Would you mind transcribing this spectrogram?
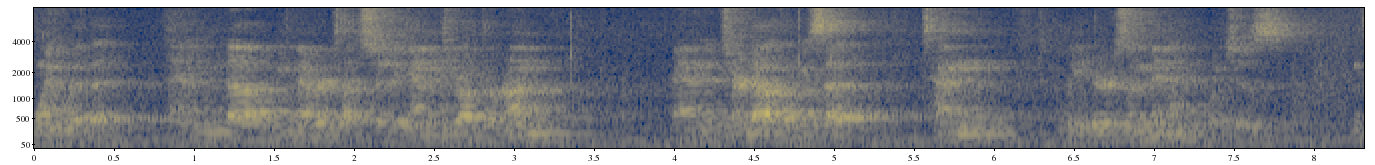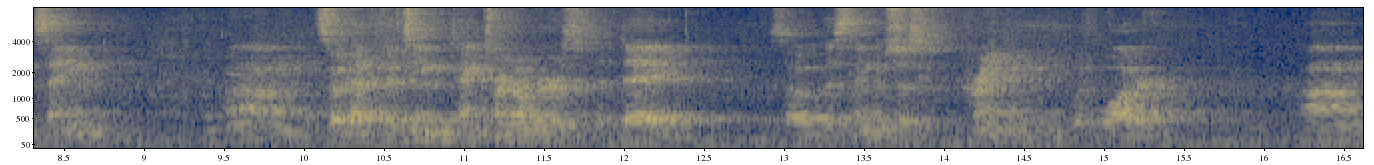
went with it. And uh, we never touched it again throughout the run. And it turned out that we set 10 liters a minute, which is insane. Um, so it had 15 tank turnovers a day. So this thing was just cranking with water. Um,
